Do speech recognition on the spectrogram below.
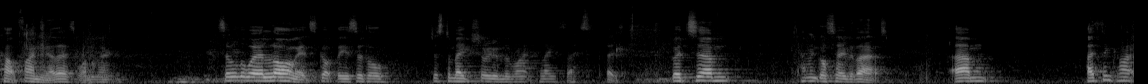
can't find any. There's one. So all the way along, it's got these little, just to make sure you're in the right place, I suppose. But um, having got over that, um, I think I,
